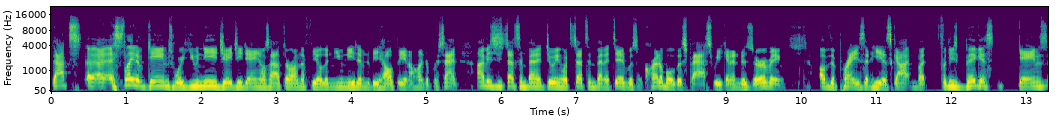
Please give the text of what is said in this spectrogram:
that's a, a, slate of games where you need JT Daniels out there on the field, and you need him to be healthy and 100%. Obviously, Stetson Bennett doing what Stetson Bennett did was incredible this past weekend and deserving of the praise that he has gotten. But for these biggest games,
